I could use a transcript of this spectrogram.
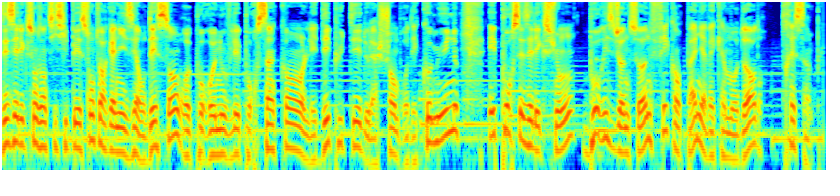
Des élections anticipées sont organisées en décembre pour renouveler pour cinq ans les députés de la Chambre des communes. Et pour ces élections, Boris Johnson fait campagne avec un mot d'ordre très simple.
